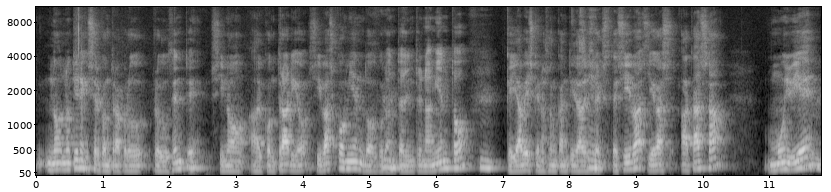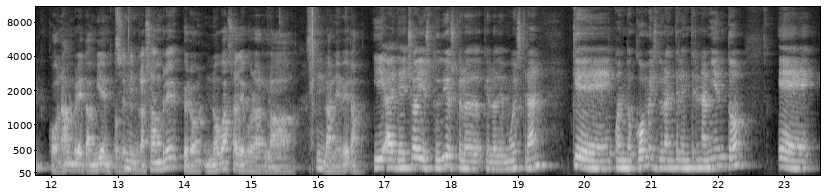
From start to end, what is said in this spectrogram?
no, no tiene que ser contraproducente, sino al contrario, si vas comiendo durante el entrenamiento, Mm. que ya veis que no son cantidades Sí. excesivas, llegas a casa muy bien, con hambre también, porque Sí. tendrás hambre, pero no vas a devorar la, Sí. la nevera. Y eh, de hecho hay estudios que lo, que lo demuestran, que cuando comes durante el entrenamiento, eh,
